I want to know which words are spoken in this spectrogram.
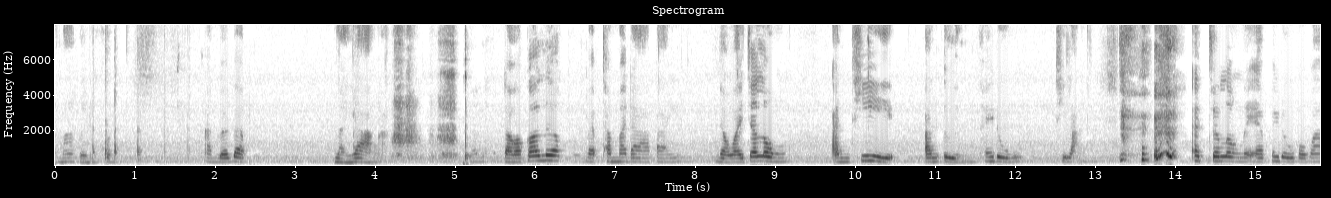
บมากเลยทุกคน อัดไว้แบบหลายอย่างอะนั่นแหละแต่ว่าก็เลือกแบบธรรมดาไป เดี๋ยวไว้จะลงอันที่อันอื่นให้ดูทีหลัง อาจจะลงในแอปให้ดูเพราะว่า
